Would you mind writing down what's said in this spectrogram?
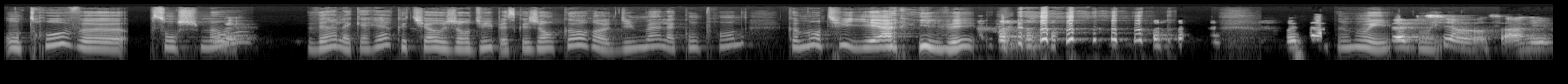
on trouve euh, son chemin vers la carrière que tu as aujourd'hui Parce que j'ai encore euh, du mal à comprendre comment tu y es arrivé. oui, petit, hein, ça arrive.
